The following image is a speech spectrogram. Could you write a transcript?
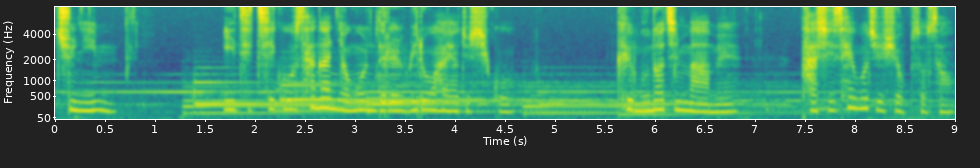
주님, 이 지치고 상한 영혼들을 위로하여 주시고 그 무너진 마음을 다시 세워 주시옵소서.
